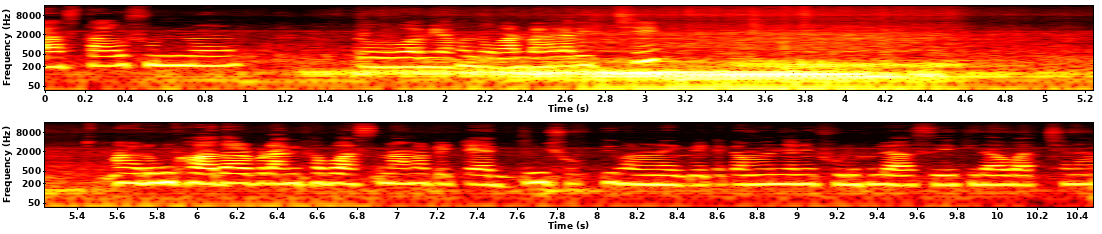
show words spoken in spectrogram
রাস্তাও শূন্য। তো আমি এখন দোকান পাহারা দিচ্ছি। আর রুম খাওয়া দাওয়ার পর আমি খাব আজকে না, আমার পেটটা একদমই সত্যি ভালো নাই। পেটে কেমন জানি ফুলে ফুলে আসে, খিদাও পাচ্ছে না।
